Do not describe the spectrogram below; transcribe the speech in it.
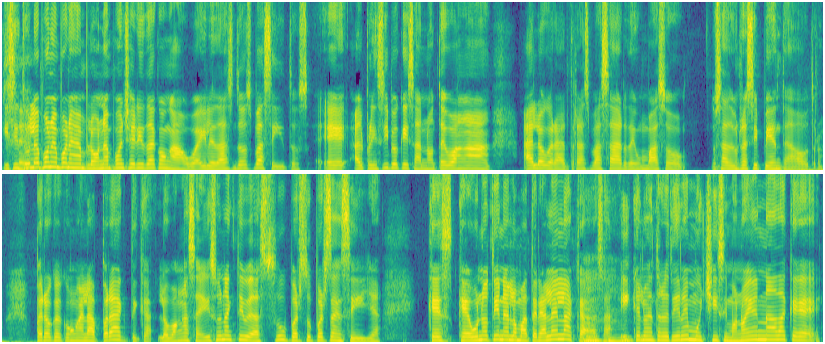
Y si tú le pones, por ejemplo, una poncherita con agua y le das dos vasitos, eh, al principio quizás no te van a, a lograr trasvasar de un vaso, o sea, de un recipiente a otro, pero que con la práctica lo van a hacer. Es una actividad súper, súper sencilla, que, es, que uno tiene los materiales en la casa y que lo entretiene muchísimo. No hay nada que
